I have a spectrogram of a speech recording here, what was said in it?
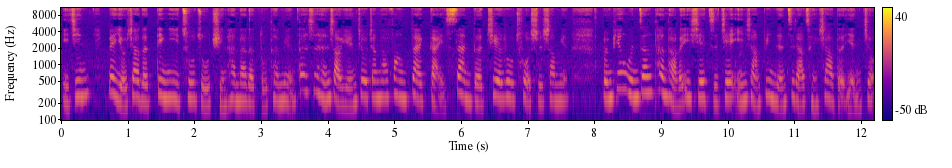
已经被有效的定义出族群和它的独特面，但是很少研究将它放在改善的介入措施上面。本篇文章探讨了一些直接影响病人治疗成效的研究，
